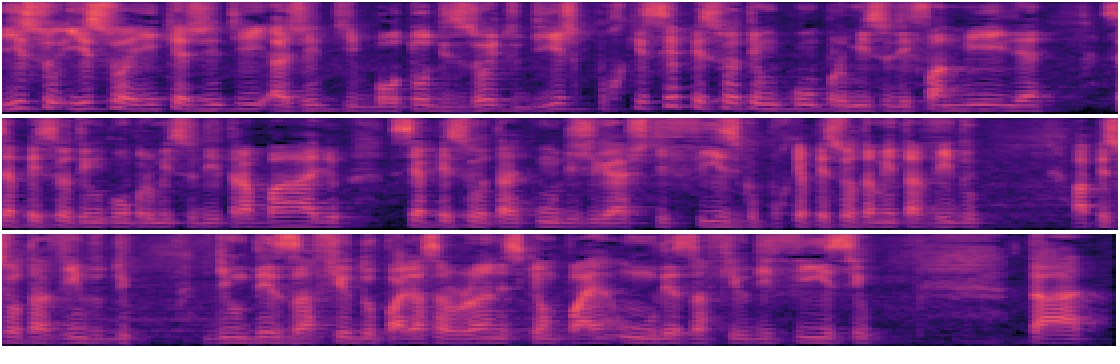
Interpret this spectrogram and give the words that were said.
isso, isso aí que a gente, a gente botou 18 dias, porque se a pessoa tem um compromisso de família, se a pessoa tem um compromisso de trabalho, se a pessoa está com um desgaste físico, porque a pessoa também está vindo, a pessoa está vindo de, de um desafio do Palhaça Runners, que é um, um desafio difícil, tá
